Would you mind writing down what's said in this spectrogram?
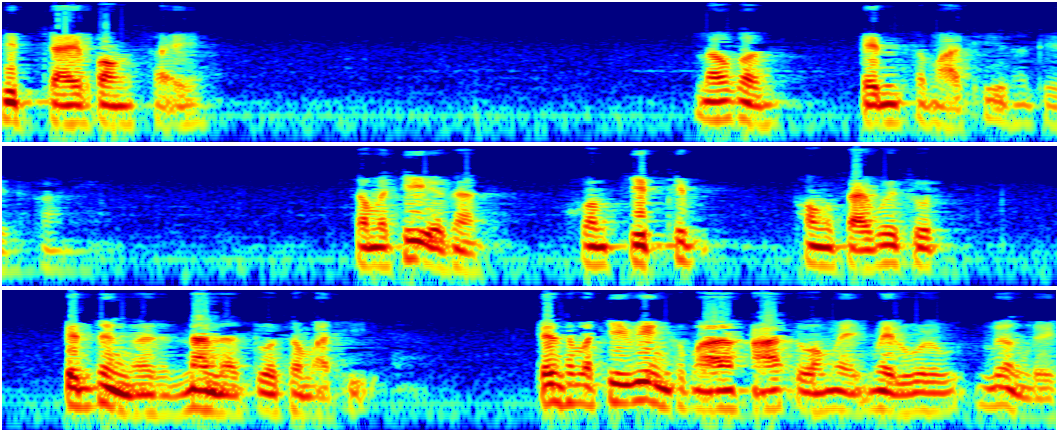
จิตใจฟองใส แล้วก็เป็นสมาธิทันทีนะครับสมาธินั่นความจิตที่พองใสบริสุทธิ์เป็นหนึ่งนั่นแหละตัวสมาธิ เป็นสมาธิวิ่งเข้ามาหาตัวไม่ไม่รู้เรื่องเลย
